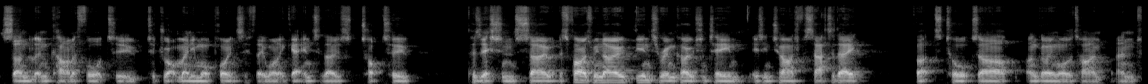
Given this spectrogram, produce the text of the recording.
Sunderland can't afford to to drop many more points if they want to get into those top two positions. So, as far as we know, the interim coaching team is in charge for Saturday, but talks are ongoing all the time, and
